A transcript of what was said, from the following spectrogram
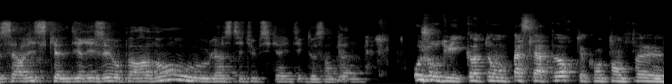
service qu'elle dirigeait auparavant ou l'Institut psychanalytique de Sainte-Anne? Aujourd'hui, quand on passe la porte, quand on peut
